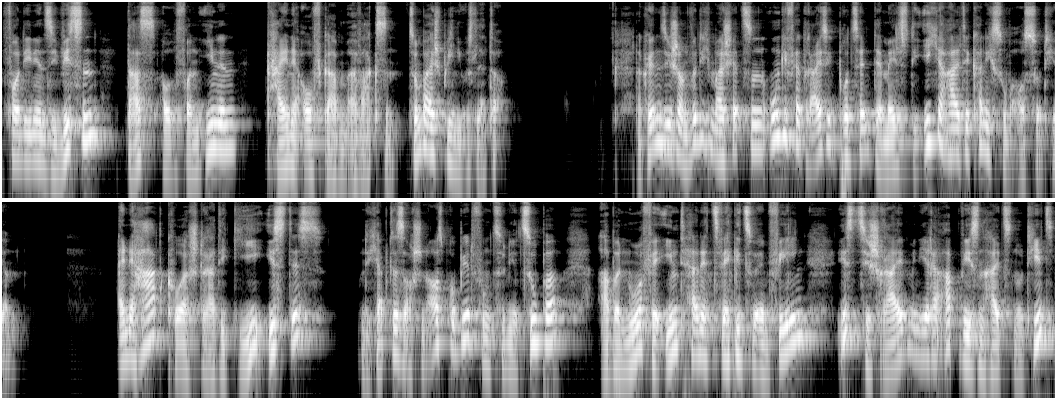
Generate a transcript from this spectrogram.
vor denen Sie wissen, dass von Ihnen keine Aufgaben erwachsen. Zum Beispiel Newsletter. Da können Sie schon, würde ich mal schätzen, ungefähr 30 Prozent der Mails, die ich erhalte, kann ich so aussortieren. Eine Hardcore-Strategie ist es, und ich habe das auch schon ausprobiert, funktioniert super, aber nur für interne Zwecke zu empfehlen, ist, Sie schreiben in Ihrer Abwesenheitsnotiz,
